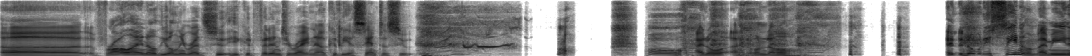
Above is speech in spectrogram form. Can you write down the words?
Uh, for all I know, the only red suit he could fit into right now could be a Santa suit. Oh, I don't. I don't know. Nobody's seen him. I mean,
